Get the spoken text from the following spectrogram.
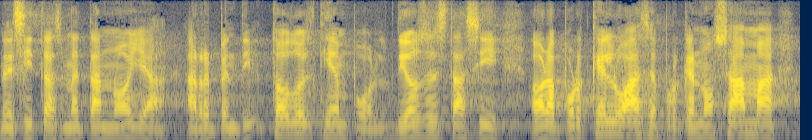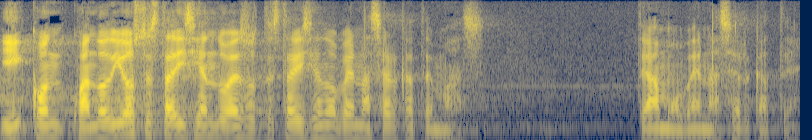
necesitas metanoia, arrepentir, todo el tiempo Dios está así. Ahora, ¿por qué lo hace? Porque nos ama y cuando Dios te está diciendo eso, te está diciendo, ven, acércate más. Te amo, ven, acércate.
